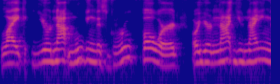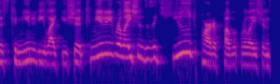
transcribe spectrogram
like you're not moving this group forward or you're not uniting this community like you should? Community relations is a huge part of public relations,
